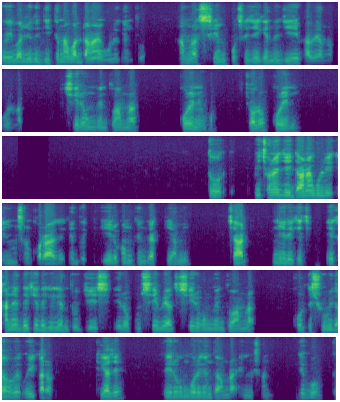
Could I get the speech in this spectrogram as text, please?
তো এবার যদি দ্বিতীয় নাম্বার ডানারগুলো কিন্তু আমরা সেম প্রসেসে কিন্তু যেভাবে আমরা করলাম, সেরকম কিন্তু আমরা করে নেব। চলো করে নিই। তো পিছনে যে ডানাগুলি অ্যানিমেশন করা আগে কিন্তু এরকম কিন্তু একটি আমি চার্ট নিয়ে রেখেছি। এখানে দেখে দেখে কিন্তু যে এরকম সেভে আছে সেরকম কিন্তু আমরা করতে সুবিধা হবে ওই কারণে। ঠিক আছে? তো এরকম করে কিন্তু আমরা অ্যানিমেশন দেব। তো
